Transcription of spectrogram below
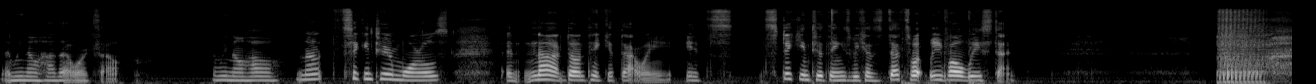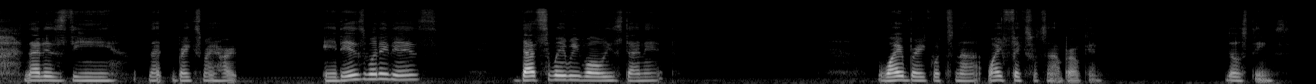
Let me know how that works out. Let me know how not sticking to your morals, not don't take it that way. It's sticking to things because that's what we've always done that is the that breaks my heart. It is what it is. That's the way we've always done it. Why break what's not? Why fix what's not broken? Those things.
